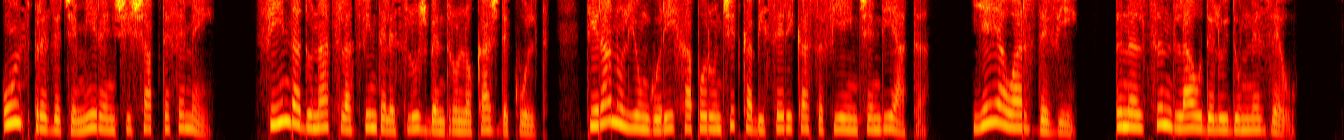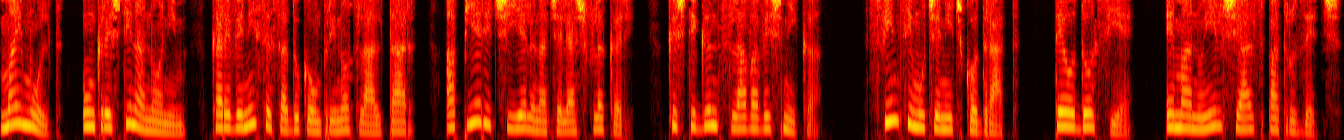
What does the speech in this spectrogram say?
11 mireni și șapte femei. Fiind adunați la sfintele slujbe într-un locaș de cult, tiranul Iungurih a poruncit ca biserica să fie incendiată. Ei au ars de vii, înălțând laude lui Dumnezeu. Mai mult, un creștin anonim, care venise să aducă un prinos la altar, a pierit și el în aceleași flăcări, câștigând slava veșnică. Sfinții mucenici Codrat, Teodosie, Emanuil și alți patruzeci.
